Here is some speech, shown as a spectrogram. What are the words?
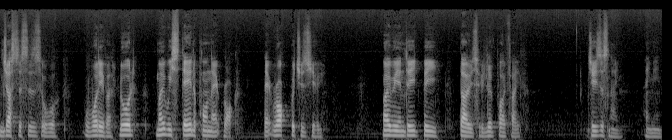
injustices or, or whatever, Lord, may we stand upon that rock, that rock which is you. May we indeed be those who live by faith. In Jesus' name, amen.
